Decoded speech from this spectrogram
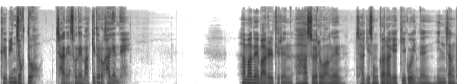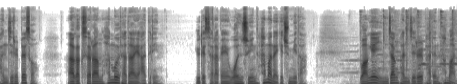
그 민족도 자네 손에 맡기도록 하겠네. 하만의 말을 들은 아하수에르 왕은 자기 손가락에 끼고 있는 인장 반지를 빼서 아각 사람 함무다다의 아들인 유대 사람의 원수인 하만에게 줍니다. 왕의 인장 반지를 받은 하만.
